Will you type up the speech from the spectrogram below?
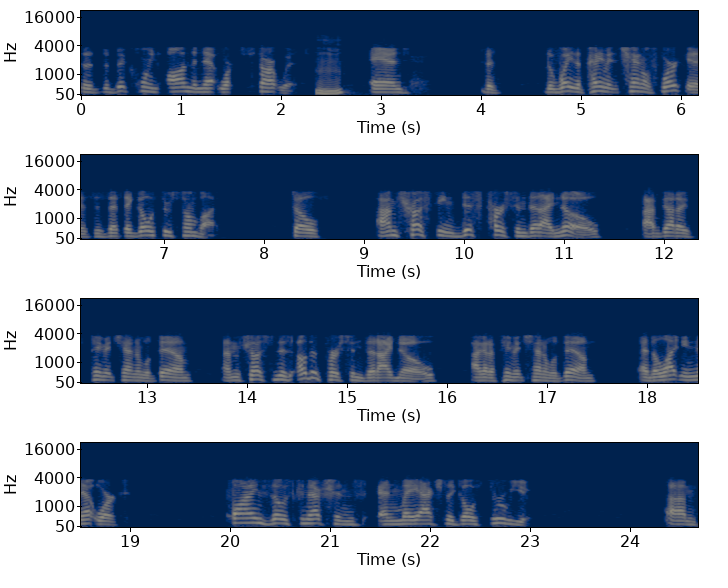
the, the Bitcoin on the network to start with. Mm-hmm. And the the way the payment channels work is is that they go through somebody. So I'm trusting this person that I know. I've got a payment channel with them. I'm trusting this other person that I know. I got a payment channel with them. And the Lightning Network finds those connections and may actually go through you. Um,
